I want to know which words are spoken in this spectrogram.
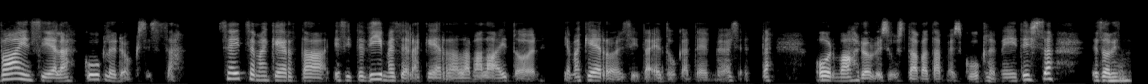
vain siellä Google Docsissa seitsemän kertaa ja sitten viimeisellä kerralla mä laitoin ja mä kerroin siitä etukäteen myös, että on mahdollisuus tavata myös Google Meetissä. Ja se oli mm.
